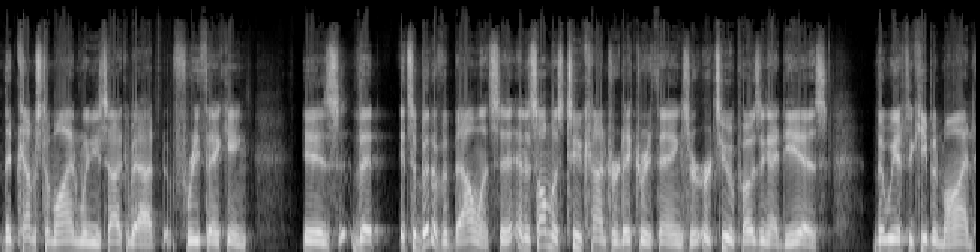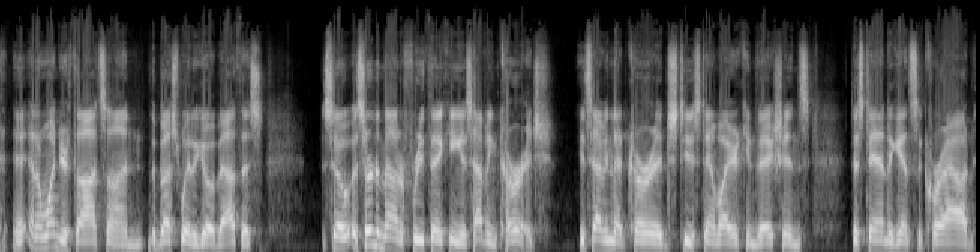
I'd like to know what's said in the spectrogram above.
that comes to mind when you talk about free thinking is that it's a bit of a balance, and it's almost two contradictory things or, or two opposing ideas that we have to keep in mind. And I want your thoughts on the best way to go about this. So, a certain amount of free thinking is having courage. It's having that courage to stand by your convictions, to stand against the crowd,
